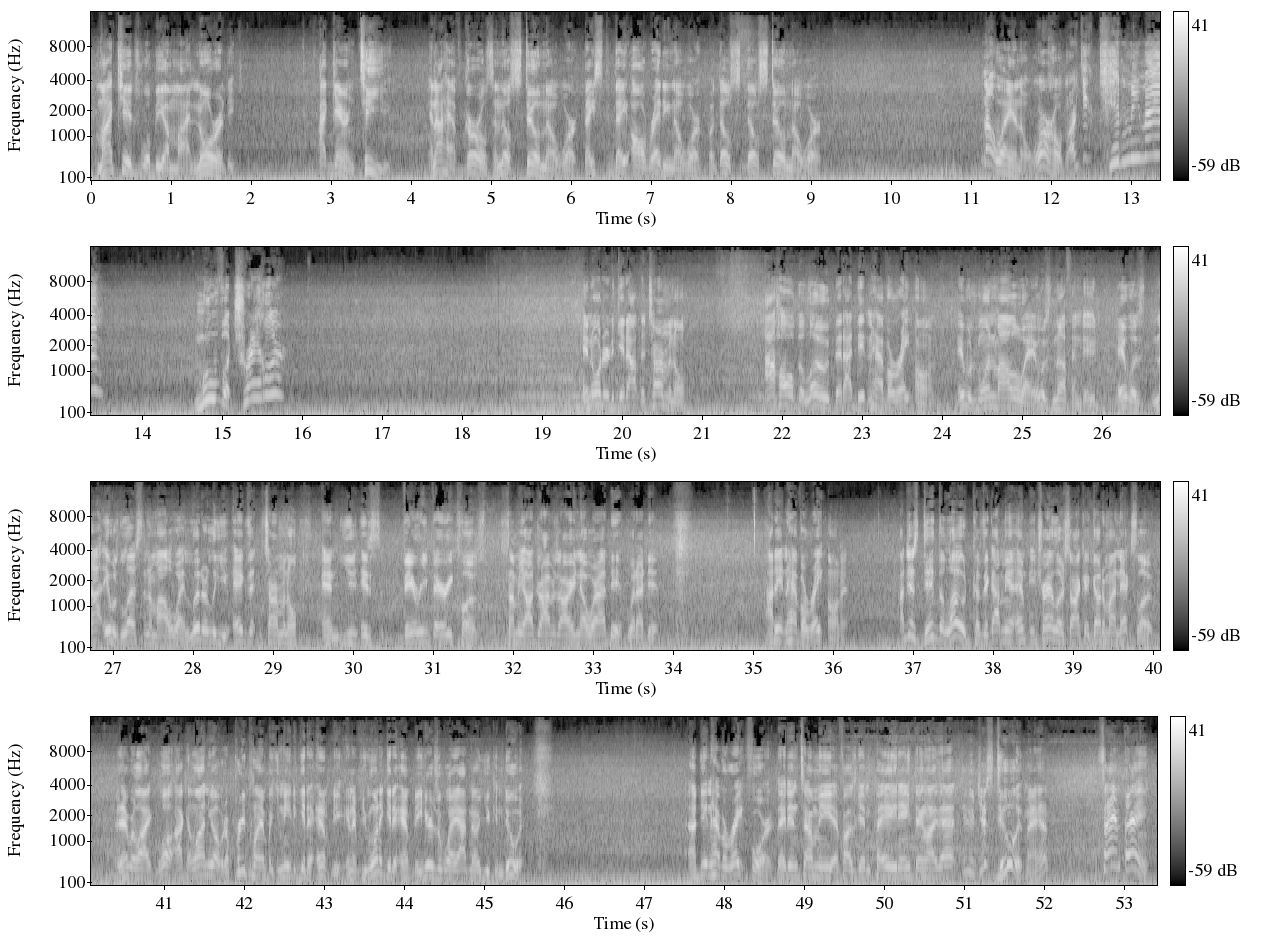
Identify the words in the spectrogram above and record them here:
My kids will be a minority. I guarantee you. And I have girls and they'll still know work. They, they already know work, but they'll, they'll still know work. No way in the world. Are you kidding me, man? Move a trailer? In order to get out the terminal, I hauled a load that I didn't have a rate on. It was one mile away. It was nothing, dude. It was not, it was less than a mile away. Literally, you exit the terminal and you it's very, very close. Some of y'all drivers already know where I did, what I did. I didn't have a rate on it. I just did the load because it got me an empty trailer so I could go to my next load. And they were like, well, I can line you up with a pre-plan, but you need to get it empty. And if you want to get it empty, here's a way I know you can do it. I didn't have a rate for it. They didn't tell me if I was getting paid, anything like that. Dude, just do it, man. Same thing.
